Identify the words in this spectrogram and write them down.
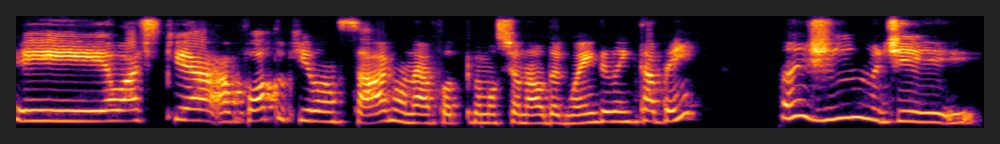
e eu acho que a, a, foto que lançaram, né, a foto promocional da Gwendolyn, tá bem anjinho de,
